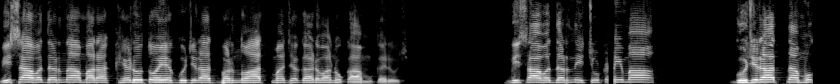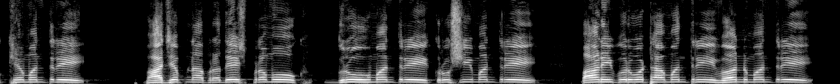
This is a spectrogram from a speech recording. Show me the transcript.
વિસાવદરના અમારા ખેડૂતોએ ગુજરાતભરનો આત્મા જગાડવાનું કામ કર્યું છે. વિસાવદરની ચૂંટણીમાં ગુજરાતના મુખ્યમંત્રી, ભાજપના પ્રદેશ પ્રમુખ, ગૃહમંત્રી, કૃષિ મંત્રી, પાણી પુરવઠા મંત્રી, વન મંત્રી,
